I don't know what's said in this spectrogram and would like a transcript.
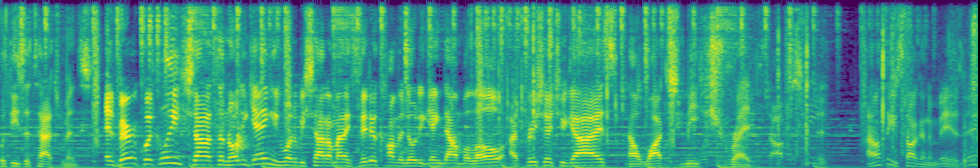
with these attachments. And very quickly, shout out to Noti Gang. If you want to be shout out my next video, comment Noti Gang down below. I appreciate you guys. Now watch me shred. I don't think he's talking to me, is he?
